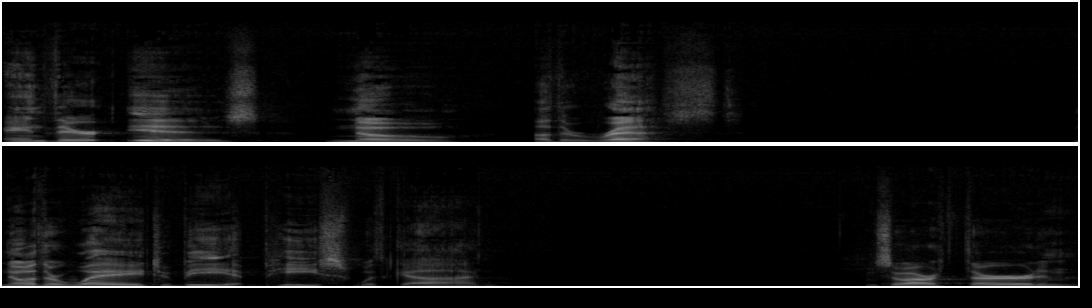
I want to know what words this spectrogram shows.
And there is no other rest, no other way to be at peace with God. And so, our third and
